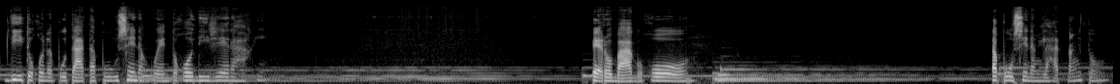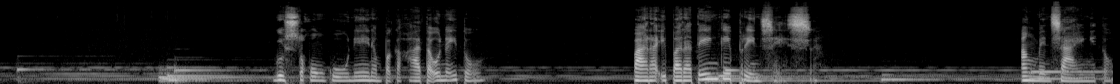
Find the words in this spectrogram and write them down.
Dito ko na po tatapusin ang kwento ko, DJ Rocky. Pero bago ko tapusin ang lahat ng ito, gusto kong kunin ang pagkakataon na ito para iparating kay Princess ang mensaheng ito.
